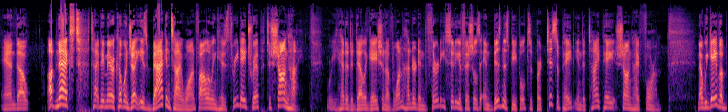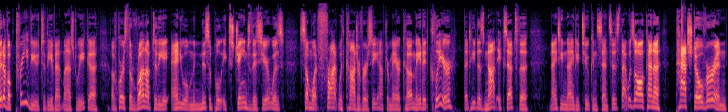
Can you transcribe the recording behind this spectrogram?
and uh, up next, Taipei Mayor Ko Wen-je is back in Taiwan following his three-day trip to Shanghai, where he headed a delegation of 130 city officials and business people to participate in the Taipei Shanghai Forum. Now, we gave a bit of a preview to the event last week. Uh, of course, the run up to the annual municipal exchange this year was somewhat fraught with controversy after Mayor Ke made it clear that he does not accept the 1992 consensus. That was all kind of patched over, and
